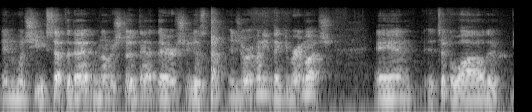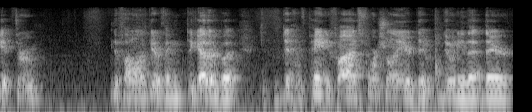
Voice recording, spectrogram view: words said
and when she accepted that and understood that there, she just, enjoy honey, thank you very much. And it took a while to get through to finalize, get everything together, but didn't have to pay any fines, fortunately, or didn't do any of that there.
